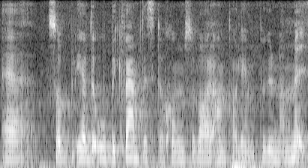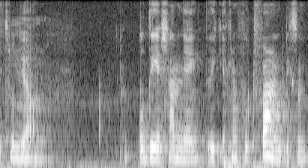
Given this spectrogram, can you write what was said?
Eh, så blev det obekvämt i en situation så var det antagligen på grund av mig, trodde jag. Mm. Och det känner jag inte, jag kan fortfarande liksom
